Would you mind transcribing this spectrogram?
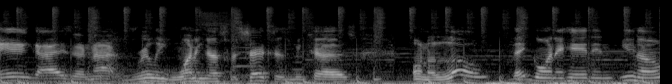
and guys are not really wanting us for sexes because on the low, they going ahead and you know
